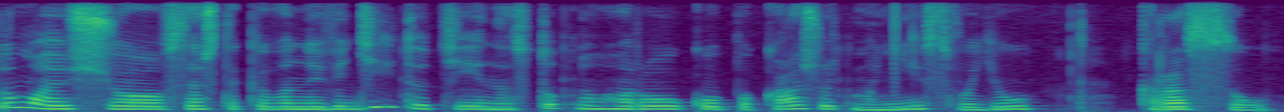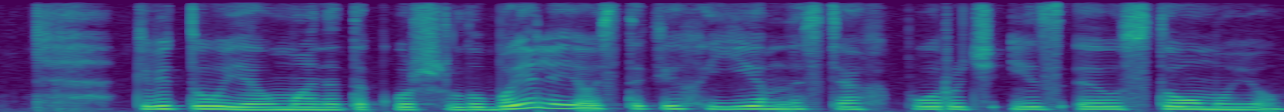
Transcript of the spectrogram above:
Думаю, що все ж таки вони відійдуть і наступного року покажуть мені свою красу. Квітує у мене також лобелія ось таких ємностях поруч із еостомою.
